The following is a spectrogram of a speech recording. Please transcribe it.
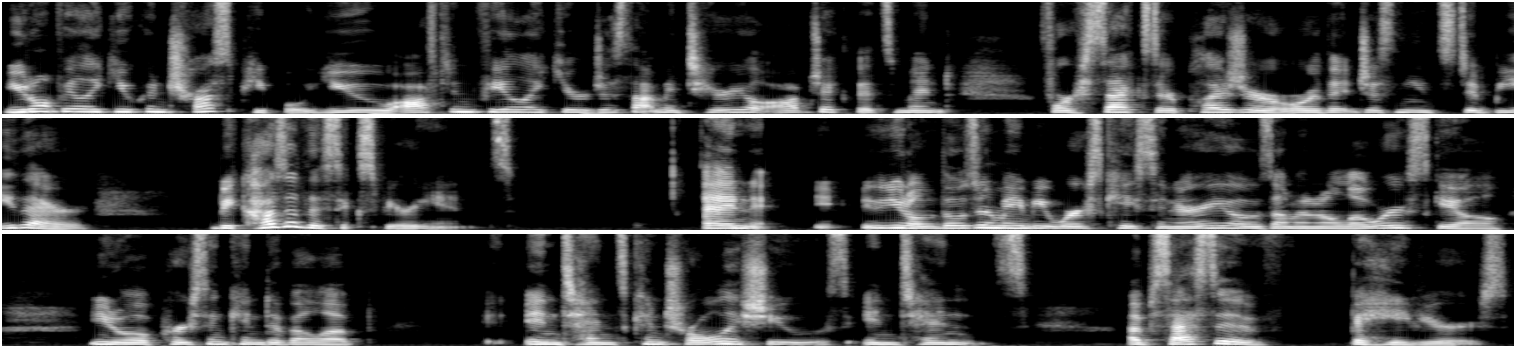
You don't feel like you can trust people. You often feel like you're just that material object that's meant for sex or pleasure or that just needs to be there because of this experience. And you know those are maybe worst case scenarios on a lower scale. You know a person can develop intense control issues intense obsessive behaviors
